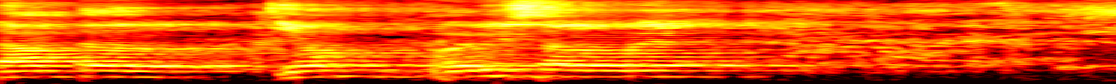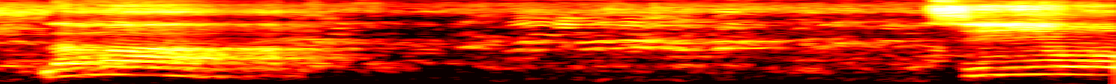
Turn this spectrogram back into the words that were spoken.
ಡಾಕ್ಟರ್ ಎಂ ರವಿ ಸರ್ ಅವರೇ, ನಮ್ಮ ಸಿಇಒ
